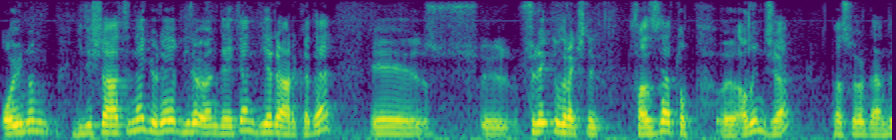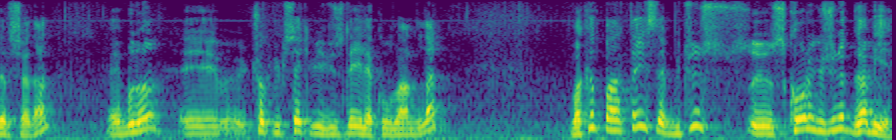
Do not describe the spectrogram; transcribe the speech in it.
oyunun gidişatına göre biri öndeyken diğeri arkada e, e, sürekli olarak işte fazla top e, alınca pasörden, dırşadan e, bunu e, çok yüksek bir yüzdeyle kullandılar. Vakıfbank'ta ise bütün e, skor gücünü Gabi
